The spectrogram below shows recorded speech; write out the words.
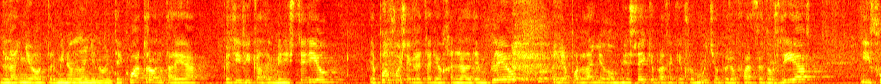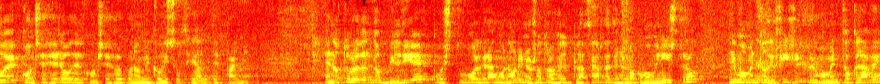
en el año, terminó en el año 94 en tareas específicas del Ministerio, después fue secretario general de Empleo, allá por el año 2006, que parece que fue mucho, pero fue hace dos días, y fue consejero del Consejo Económico y Social de España. En octubre del 2010 pues tuvo el gran honor y nosotros el placer de tenerlo como ministro. En un momento difícil, pero un momento clave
